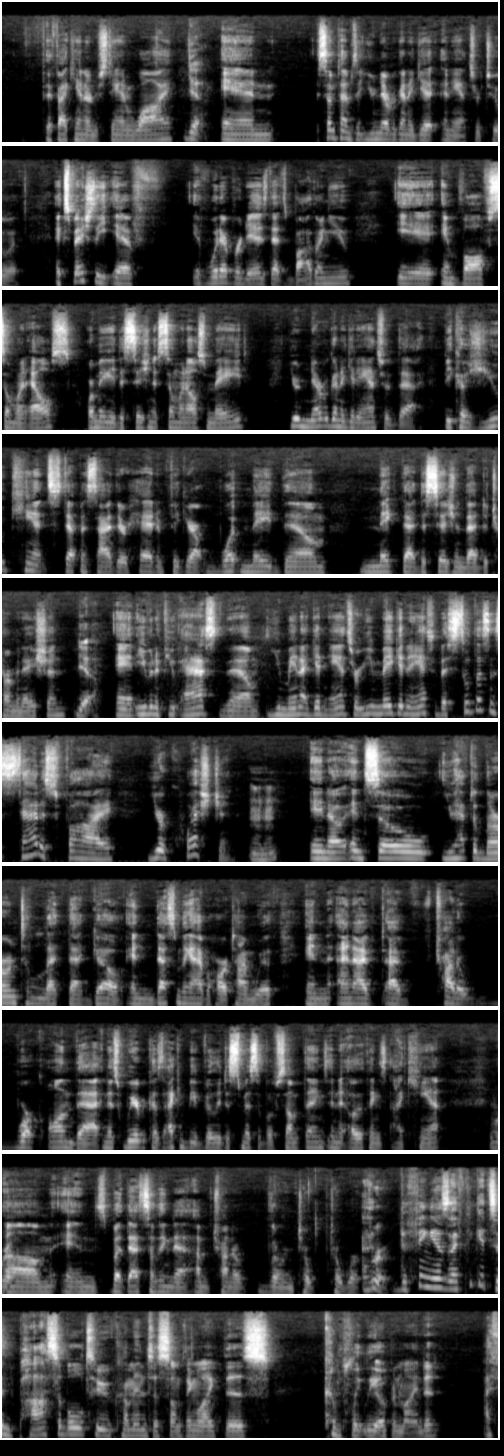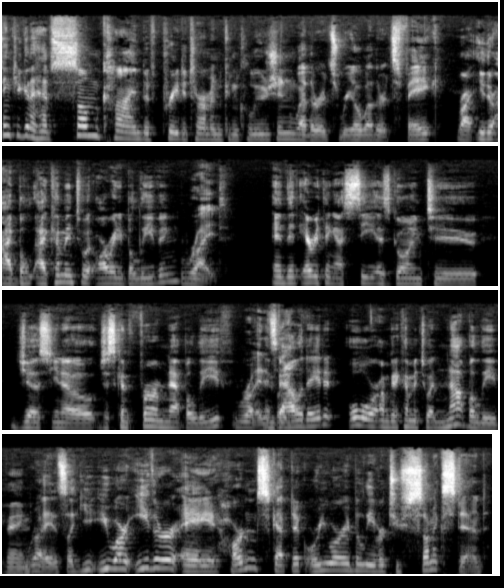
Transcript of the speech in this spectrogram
if I can't understand why, Yeah. and sometimes that you're never going to get an answer to it, especially if if whatever it is that's bothering you it involves someone else or maybe a decision that someone else made. You're never going to get an answer to that because you can't step inside their head and figure out what made them make that decision, that determination. Yeah. And even if you ask them, you may not get an answer. You may get an answer that still doesn't satisfy your question. Mm-hmm. You know, and so you have to learn to let that go, and that's something I have a hard time with. And and I've I've tried to work on that, and it's weird because I can be really dismissive of some things, and other things I can't. Right. Um, and but that's something that I'm trying to learn to to work through. The thing is, I think it's impossible to come into something like this completely open minded. I think you're going to have some kind of predetermined conclusion, whether it's real, whether it's fake. Right. Either I bel I come into it already believing, Right. and then everything I see is going to just you know just confirm that belief Right, and it's like- validate it or i'm going to come into it not believing Right. It's like you, you are either a hardened skeptic or you are a believer to some extent.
